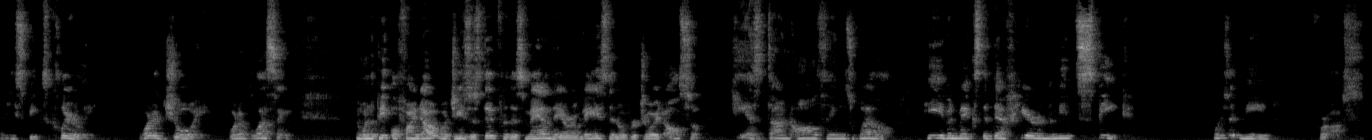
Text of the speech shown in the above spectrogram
and he speaks clearly. What a joy! What a blessing! And when the people find out what Jesus did for this man, they are amazed and overjoyed also. He has done all things well. He even makes the deaf hear and the mute speak. What does it mean for us?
